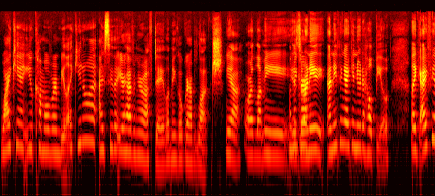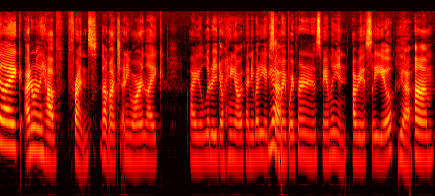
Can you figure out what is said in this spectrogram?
Why can't you come over and be like, "You know what? I see that you're having a rough day. Let me go grab lunch." Yeah, or let me. Let me is there any anything I can do to help you? Like I feel like I don't really have friends that much anymore. Like I literally don't hang out with anybody except Yeah. my boyfriend and his family, and obviously you. Yeah. Um,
